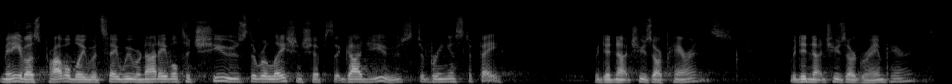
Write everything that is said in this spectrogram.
Many of us probably would say we were not able to choose the relationships that God used to bring us to faith. We did not choose our parents, we did not choose our grandparents.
